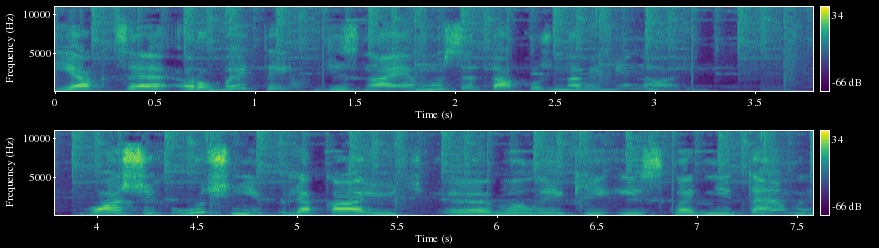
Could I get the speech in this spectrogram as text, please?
Як це робити, дізнаємося також на вебінарі. Ваших учнів лякають е, великі і складні теми.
